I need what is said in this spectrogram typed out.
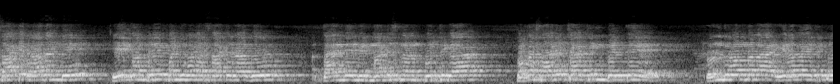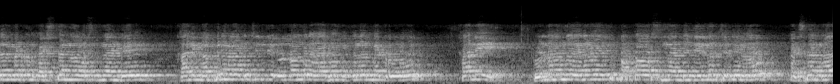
సాటి రాదండి. ఏ కంపెనీ బండి కూడా సాటి రాదు. దాన్ని నేను మీకు మాటిస్తున్నాను పూర్తిగా. ఒకసారి ఛార్జింగ్ పెడితే రెండు వందల ఇరవై ఐదు కిలోమీటర్లు ఖచ్చితంగా వస్తుందండి. కానీ కంపెనీ వాళ్ళు వచ్చింది రెండు వందల యాభై ఒక కిలోమీటర్లు. కానీ రెండు వందల ఇరవై ఐదు పక్కా వస్తుందండి నెల్లూరు సిటీలో ఖచ్చితంగా.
